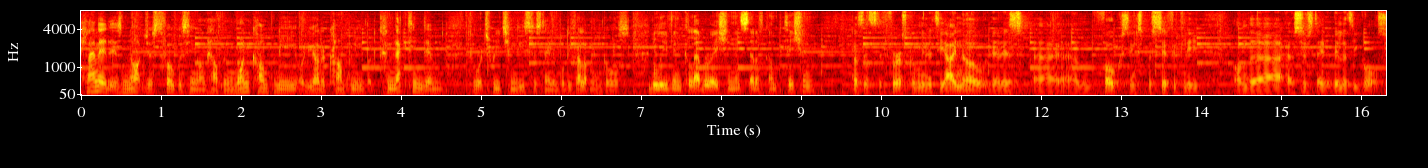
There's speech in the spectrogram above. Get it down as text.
Plennid is not just focusing on helping one company or the other company, but connecting them towards reaching these sustainable development goals. I Believe in collaboration instead of competition. Because it's the first community I know that is uh, um, focusing specifically on the uh, sustainability goals.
